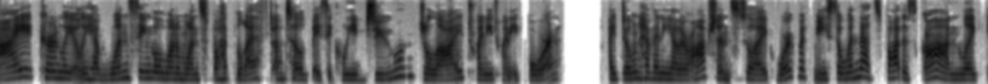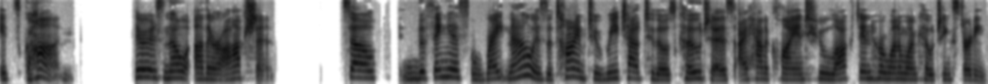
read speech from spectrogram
I currently only have one single one on one spot left until basically June, July 2024. I don't have any other options to like work with me. So when that spot is gone, like it's gone. There is no other option. So the thing is right now is the time to reach out to those coaches. I had a client who locked in her one-on-one coaching starting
